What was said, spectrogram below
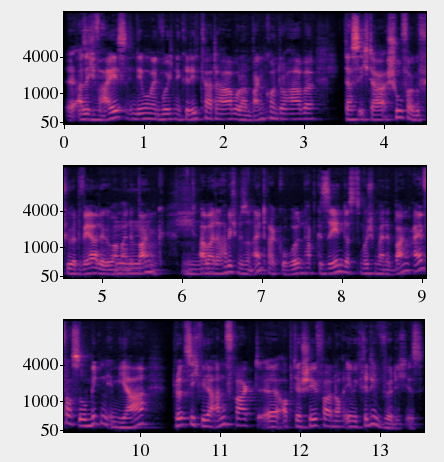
äh, also ich weiß, in dem Moment, wo ich eine Kreditkarte habe oder ein Bankkonto habe, dass ich da Schufa geführt werde über Mhm. meine Bank. Aber dann habe ich mir so einen Eintrag geholt und habe gesehen, dass zum Beispiel meine Bank einfach so mitten im Jahr plötzlich wieder anfragt, äh, ob der Schäfer noch irgendwie kreditwürdig ist.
